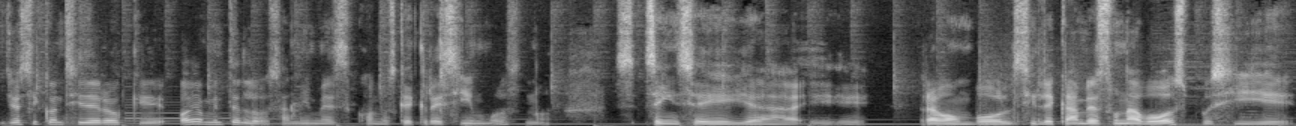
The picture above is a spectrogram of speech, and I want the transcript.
yo sí considero que, obviamente, los animes con los que crecimos, ¿no? Saint Seiya, eh, Dragon Ball, si le cambias una voz, pues sí,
